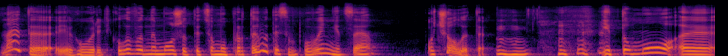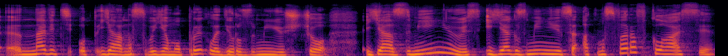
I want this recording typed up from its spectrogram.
Знаєте, як говорять, коли ви не можете цьому противитись, ви повинні це очолити. І тому е, навіть от я на своєму прикладі розумію, що я змінююсь, і як змінюється атмосфера в класі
